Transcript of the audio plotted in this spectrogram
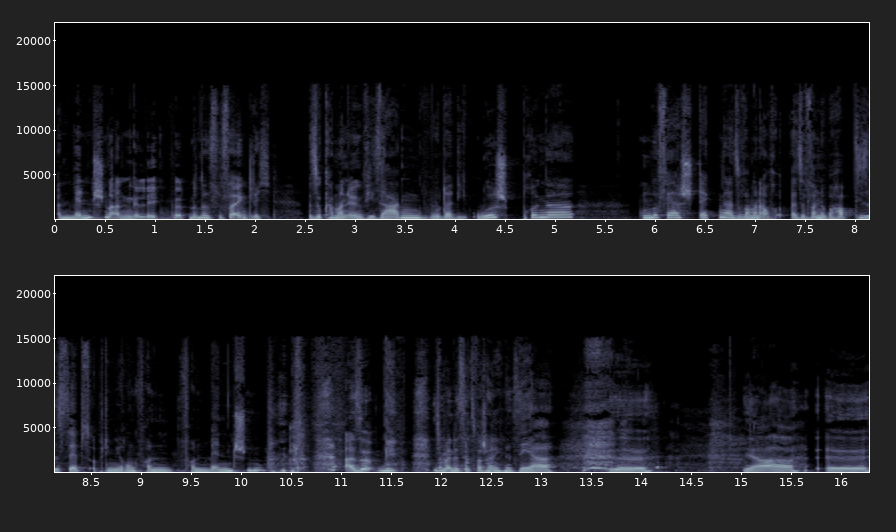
an Menschen angelegt wird? Ne? Das ist eigentlich also kann man irgendwie sagen, wo da die Ursprünge ungefähr stecken? Also wann man auch, also wann überhaupt diese Selbstoptimierung von, von Menschen? also, ich meine, das ist jetzt wahrscheinlich eine sehr, äh, ja, äh,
